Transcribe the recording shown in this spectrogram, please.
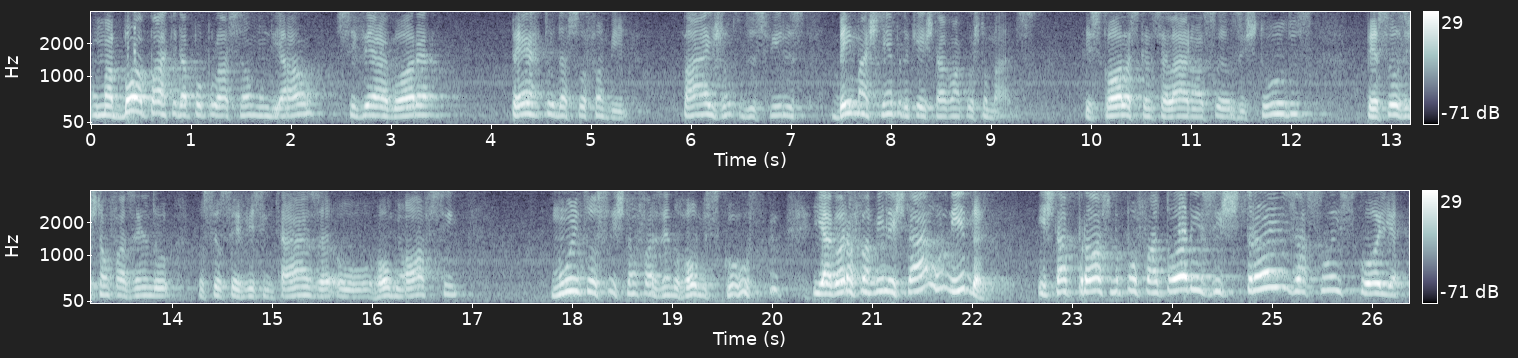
Uma boa parte da população mundial se vê agora perto da sua família. Pais junto dos filhos, bem mais tempo do que estavam acostumados. Escolas cancelaram os seus estudos, pessoas estão fazendo o seu serviço em casa, o home office, muitos estão fazendo homeschool, e agora a família está unida, está próxima por fatores estranhos à sua escolha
